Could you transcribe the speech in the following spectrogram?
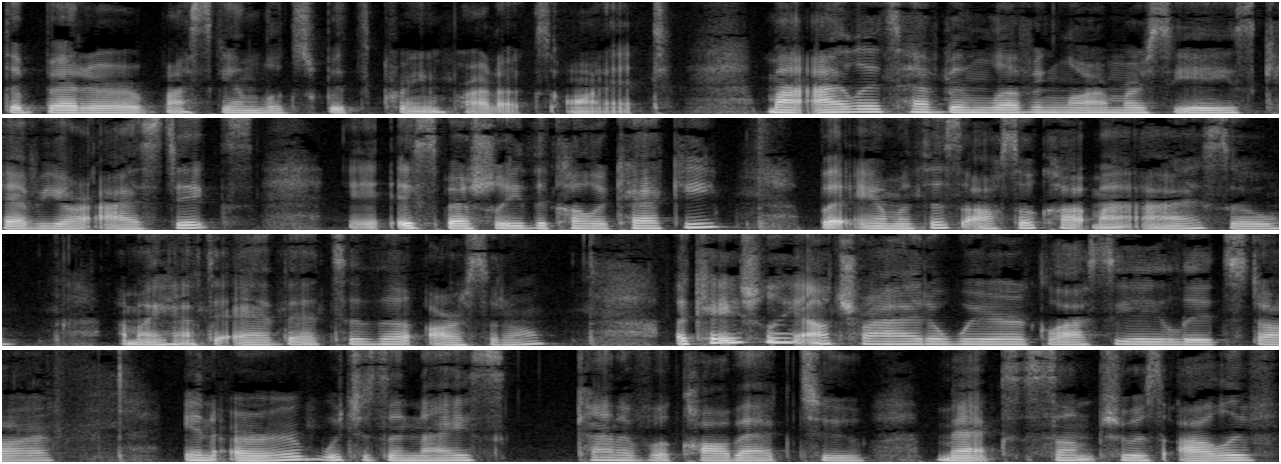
the better my skin looks with cream products on it. My eyelids have been loving Laura Mercier's caviar eye sticks, especially the color khaki, but amethyst also caught my eye, so I might have to add that to the arsenal. Occasionally, I'll try to wear Glossier Lid Star in Herb, which is a nice kind of a callback to MAC's Sumptuous Olive,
